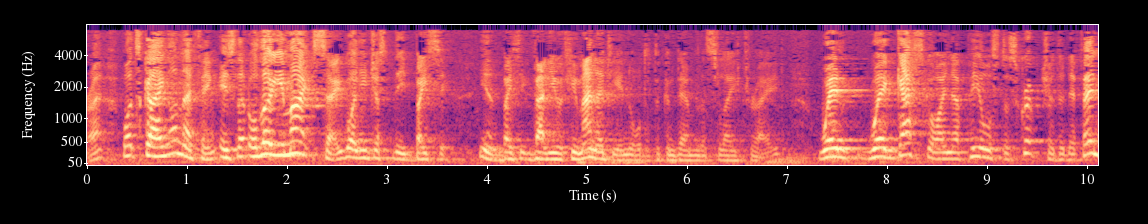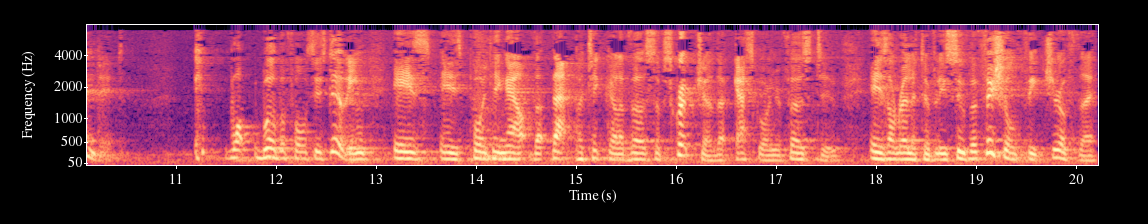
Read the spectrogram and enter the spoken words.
right? What's going on, I think, is that although you might say, well, you just need basic, you know, basic value of humanity in order to condemn the slave trade, when, when Gascoyne appeals to Scripture to defend it, what Wilberforce is doing is, is pointing out that that particular verse of Scripture that Gascoyne refers to is a relatively superficial feature of the,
